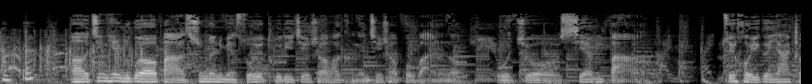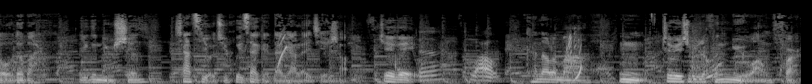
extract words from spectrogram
好的。呃，今天如果要把师门里面所有徒弟介绍的话，可能介绍不完了，我就先把最后一个压轴的吧，一个女生，下次有机会再给大家来介绍。这位，哇哦，看到了吗？嗯，这位是不是很女王范儿？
